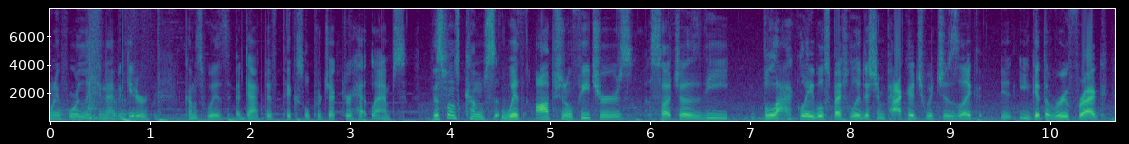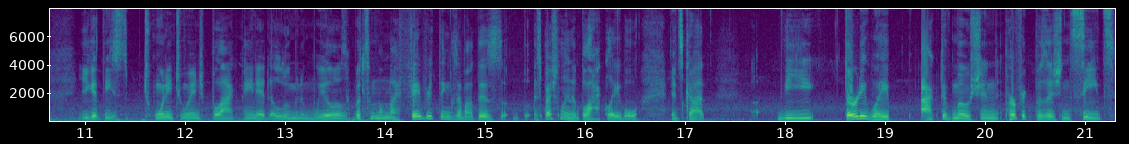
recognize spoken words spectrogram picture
2024 Lincoln Navigator comes with adaptive pixel projector headlamps. This one comes with optional features such as the black label special edition package, which is like, you get the roof rack, you get these 22 inch black painted aluminum wheels. But some of my favorite things about this, especially in the black label, it's got uh, the 30 way active motion, perfect position seats.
